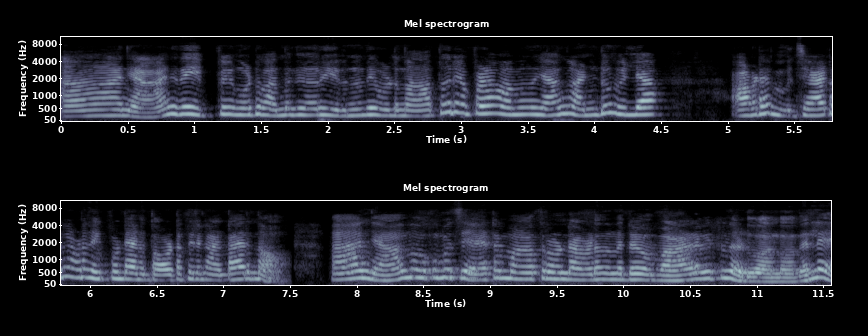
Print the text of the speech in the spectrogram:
ആ ഞാനിതേ ഇപ്പൊ ഇങ്ങോട്ട് വന്നു കേറി ഇരുന്നതേ ഉള്ളൂ. നാത്തൂര് എപ്പോഴാ വന്നത്? ഞാൻ കണ്ടുമില്ല. അവിടെ ചേട്ടൻ അവിടെ നിൽപ്പുണ്ടായിരുന്നു. തോട്ടത്തിൽ കണ്ടായിരുന്നോ? ആ ഞാൻ നോക്കുമ്പോ ചേട്ടൻ മാത്രം ഉണ്ട്. അവിടെ നിന്നിട്ട് വാഴവിത്ത് നടുവാന്ന് തോന്നല്ലേ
